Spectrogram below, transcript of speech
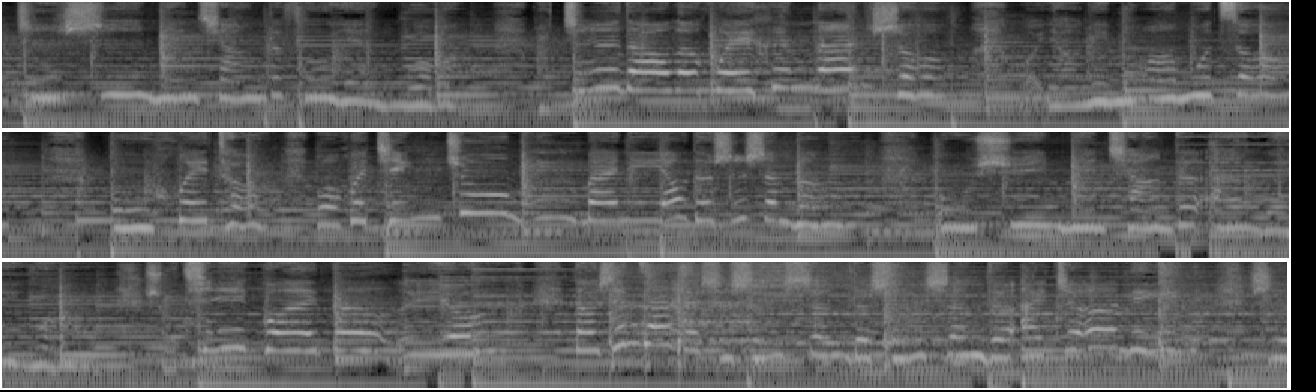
只是勉强的敷衍我，我知道了会很难受。我要你默默走，不回头。我会清楚明白你要的是什么，无需勉强的安慰我，说奇怪的理由。到现在还是深深的、深深的爱着你，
